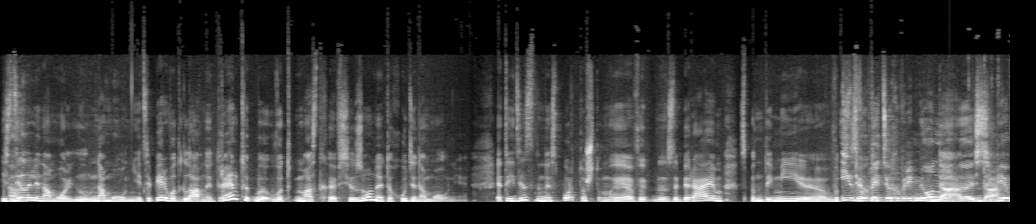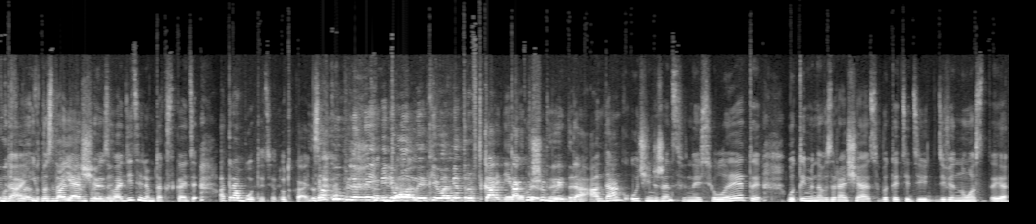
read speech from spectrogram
и а. сделали а. на, моль, на молнии. Теперь вот главный тренд, вот must-have сезона, это худи на молнии. Это единственный спорт, то, что мы забираем с пандемии. Э, вот Из тех... вот этих времен да, э, себе да, вот да, и позволяем производителям, так сказать, отработать эту ткань. Закупленные миллионы километров ткани так вот уж и быть, да. да. А угу. так очень женственные силуэты, вот именно возвращаются вот эти 90-е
